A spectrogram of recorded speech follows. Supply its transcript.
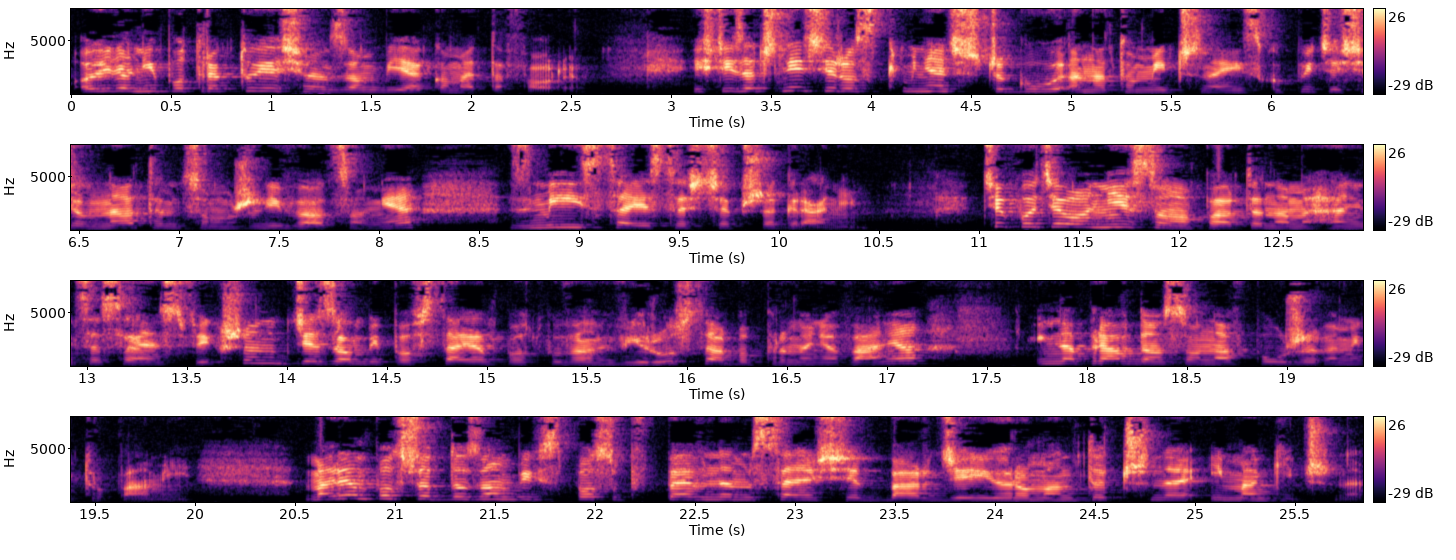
o ile nie potraktuje się zombie jako metafory. Jeśli zaczniecie rozkminiać szczegóły anatomiczne i skupicie się na tym, co możliwe, a co nie, z miejsca jesteście przegrani. Ciepłe ciała nie są oparte na mechanice science fiction, gdzie zombie powstają pod wpływem wirusa albo promieniowania i naprawdę są na wpół żywymi trupami. Marion podszedł do zombie w sposób w pewnym sensie bardziej romantyczny i magiczny.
